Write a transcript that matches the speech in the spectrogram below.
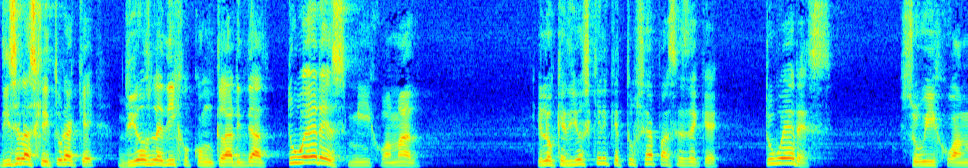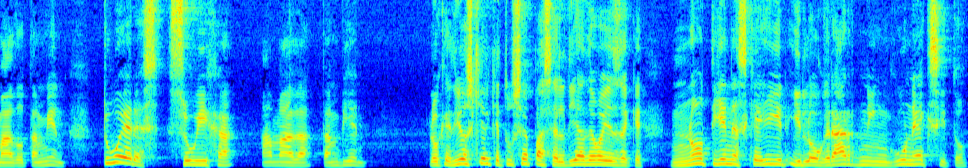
Dice la escritura que Dios le dijo con claridad, tú eres mi hijo amado. Y lo que Dios quiere que tú sepas es de que tú eres su hijo amado también. Tú eres su hija amada también. Lo que Dios quiere que tú sepas el día de hoy es de que no tienes que ir y lograr ningún éxito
